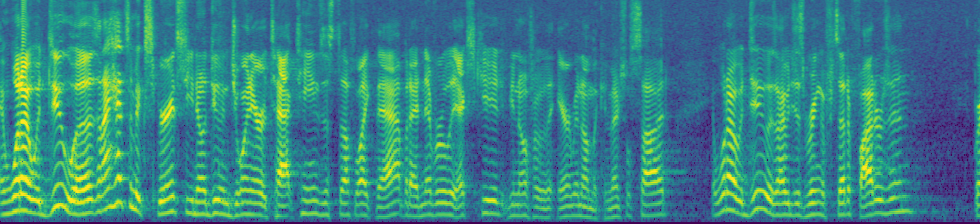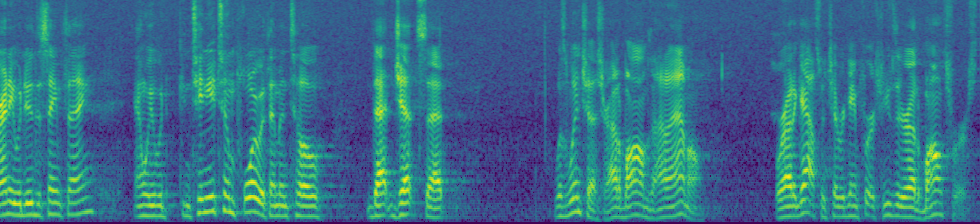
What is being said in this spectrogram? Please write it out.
And what I would do was, and I had some experience, you know, doing joint air attack teams and stuff like that, but I'd never really executed, you know, for the airmen on the conventional side. And what I would do is I would just bring a set of fighters in. Brandy would do the same thing, and we would continue to employ with them until that jet set was Winchester, out of bombs, out of ammo, or out of gas, whichever came first. Usually they're out of bombs first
